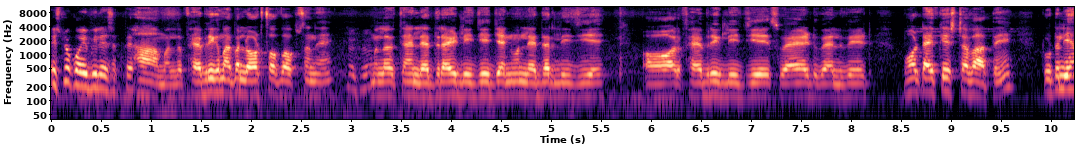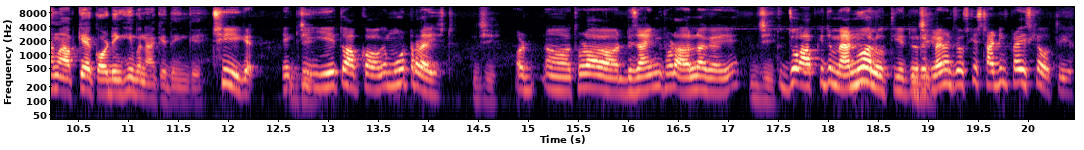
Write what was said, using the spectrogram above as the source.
इसमें कोई भी ले सकते हैं। हाँ मतलब फैब्रिक हमारे पास लॉट्स ऑफ़ ऑप्शन है। मतलब चाहे लेदराइट लीजिए जेनुअन लेदर लीजिए और फैब्रिक लीजिए स्वेड वेलवेट बहुत टाइप के स्टफ़ आते हैं। टोटली हम आपके अकॉर्डिंग ही बना के देंगे। ठीक है। एक ये तो आपका हो गया मोटराइज्ड जी। और थोड़ा डिज़ाइन भी थोड़ा अलग है ये। जी। तो जो आपकी जो मैनुअल होती है जो रिक्लाइनर उसकी स्टार्टिंग प्राइस क्या होती है?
